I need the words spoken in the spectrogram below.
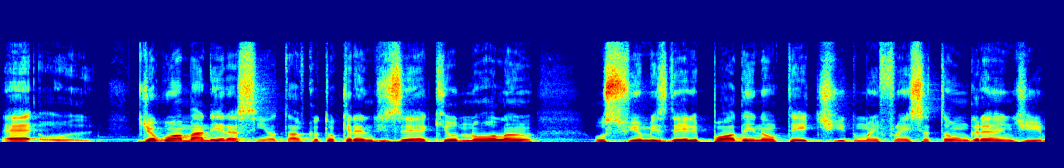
é, de alguma maneira, assim, Otávio, o que eu tô querendo dizer é que o Nolan, os filmes dele podem não ter tido uma influência tão grande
